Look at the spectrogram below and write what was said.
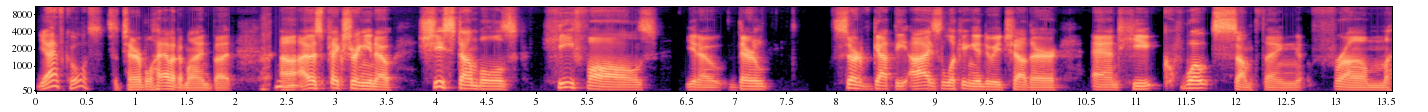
yeah, of course. It's a terrible habit of mine, but uh, I was picturing. You know, she stumbles, he falls. You know, they're sort of got the eyes looking into each other, and he quotes something from.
